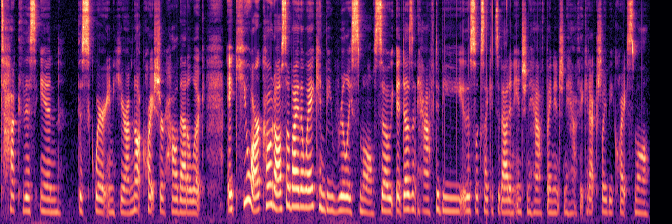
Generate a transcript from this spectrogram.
tuck this in the square in here. I'm not quite sure how that'll look. A QR code also, by the way, can be really small. So it doesn't have to be, this looks like it's about an inch and a half by an inch and a half. It could actually be quite small.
